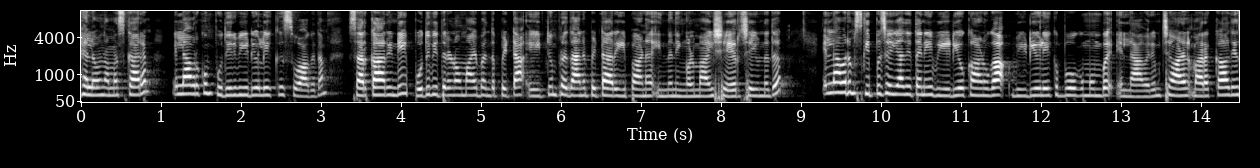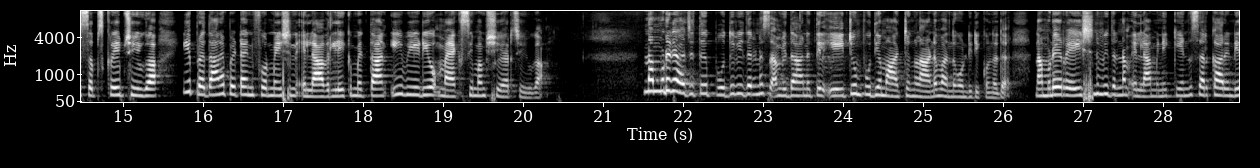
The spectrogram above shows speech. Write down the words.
ഹലോ നമസ്കാരം. എല്ലാവർക്കും പുതിയൊരു വീഡിയോയിലേക്ക് സ്വാഗതം. സർക്കാരിന്റെ പൊതുവിതരണവുമായി ബന്ധപ്പെട്ട ഏറ്റവും പ്രധാനപ്പെട്ട അറിയിപ്പാണ് ഇന്ന് നിങ്ങളുമായി ഷെയർ ചെയ്യുന്നത്. എല്ലാവരും സ്കിപ്പ് ചെയ്യാതെ തന്നെ വീഡിയോ കാണുക. വീഡിയോയിലേക്ക് പോകും മുമ്പ് എല്ലാവരും ചാനൽ മറക്കാതെ സബ്സ്ക്രൈബ് ചെയ്യുക. ഈ പ്രധാനപ്പെട്ട ഇൻഫർമേഷൻ എല്ലാവരിലേക്കും എത്താൻ ഈ വീഡിയോ മാക്സിമം ഷെയർ ചെയ്യുക. നമ്മുടെ രാജ്യത്ത് പൊതുവിതരണ സംവിധാനത്തിൽ ഏറ്റവും പുതിയ മാറ്റങ്ങളാണ് വന്നുകൊണ്ടിരിക്കുന്നത്. നമ്മുടെ റേഷൻ വിതരണം എല്ലാം ഇനി കേന്ദ്ര സർക്കാരിന്റെ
